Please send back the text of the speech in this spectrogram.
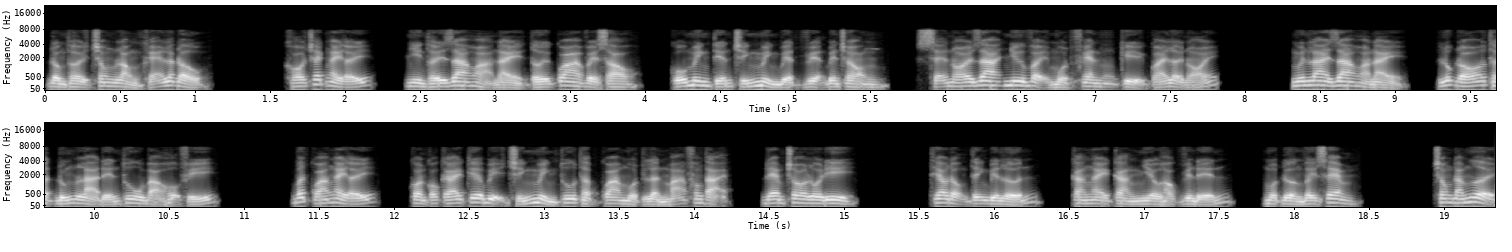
đồng thời trong lòng khẽ lắc đầu. Khó trách ngày ấy, nhìn thấy gia hỏa này tới qua về sau, cố minh tiến chính mình biệt viện bên trong, sẽ nói ra như vậy một phen kỳ quái lời nói. Nguyên lai gia hỏa này, lúc đó thật đúng là đến thu bảo hộ phí bất quá ngày ấy, còn có cái kia bị chính mình thu thập qua một lần mã phong tại, đem cho lôi đi. Theo động tinh biến lớn, càng ngày càng nhiều học viên đến, một đường vây xem. Trong đám người,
